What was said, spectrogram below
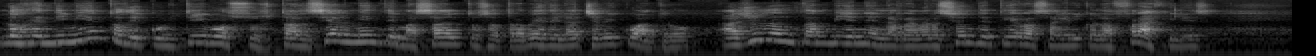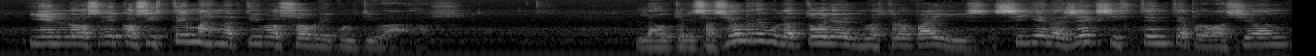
Los rendimientos de cultivos sustancialmente más altos a través del HB4 ayudan también en la reversión de tierras agrícolas frágiles y en los ecosistemas nativos sobrecultivados. La autorización regulatoria de nuestro país sigue la ya existente aprobación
